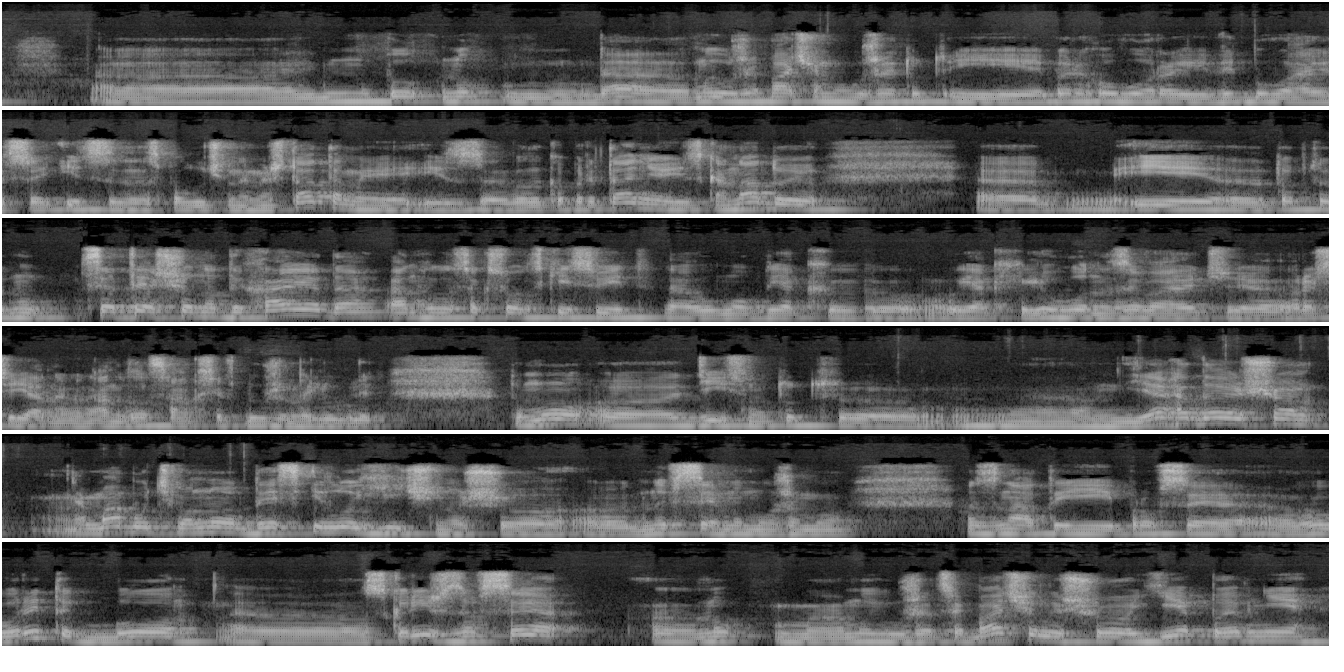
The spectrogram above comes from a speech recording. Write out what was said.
е, ну, Ну да, ми вже бачимо, вже тут і переговори відбуваються із Сполученими Штатами, із Великобританією, із Канадою. Е, І е, тобто, ну це те, що надихає да, англосаксонський світ, да, умов, як, як його називають е, росіяни, англосаксів дуже не люблять. Тому дійсно тут я гадаю, що мабуть воно десь і логічно, що не все ми можемо знати і про все говорити, бо скоріш за все, ну ми вже це бачили, що є певні.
